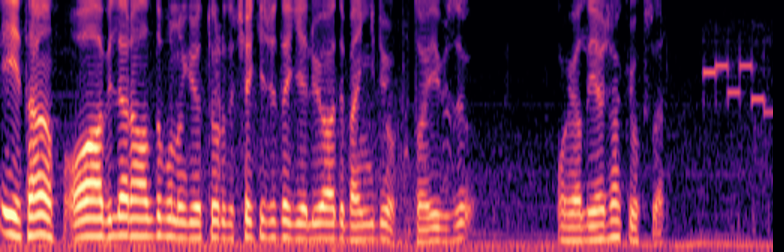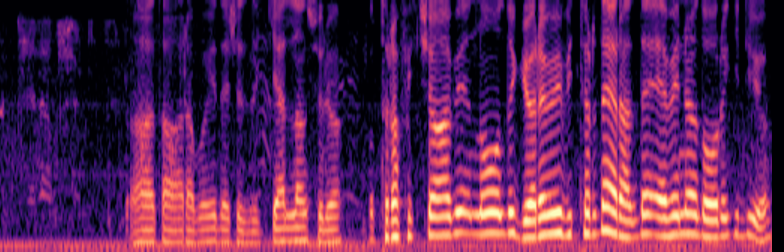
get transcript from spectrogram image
İyi tamam o abiler aldı bunu götürdü. Çekici de geliyor hadi ben gidiyorum. Dayı bizi oyalayacak yoksa. Hadi arabayı da çizdik. Gel lan Sülo. Bu trafikçi abi ne oldu? Görevi bitirdi herhalde. Evine doğru gidiyor.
